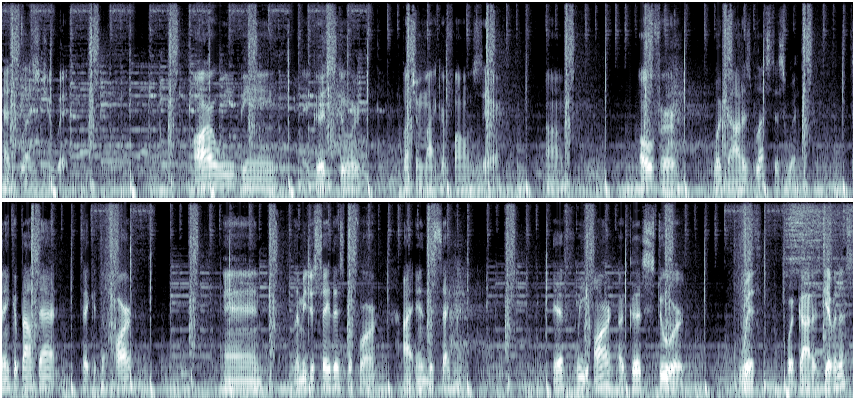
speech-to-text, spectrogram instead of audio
has blessed you with? Are we being a good steward? A bunch of microphones there. Um, over what God has blessed us with. Think about that, take it to heart, and let me just say this before I end this segment. If we aren't a good steward with what God has given us,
